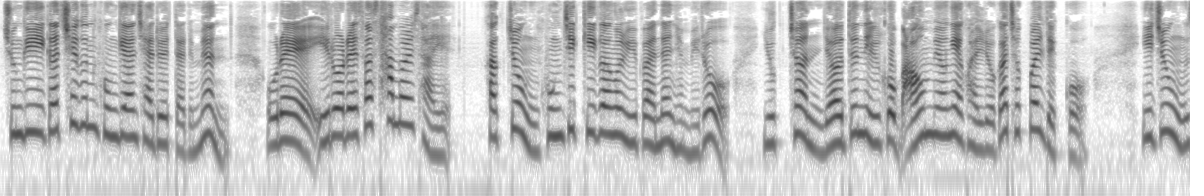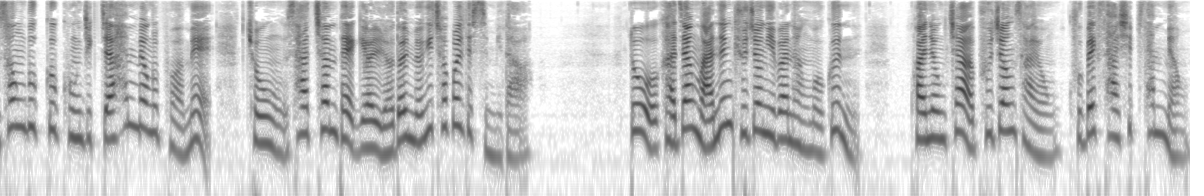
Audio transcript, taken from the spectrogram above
중기위가 최근 공개한 자료에 따르면 올해 1월에서 3월 4일 각종 공직기강을 위반한 혐의로 6,087명의 관료가 적발됐고 이 중 성부급 공직자 1명을 포함해 총 4,118명이 처벌됐습니다. 또 가장 많은 규정 위반 항목은 관용차 부정 사용 943명,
